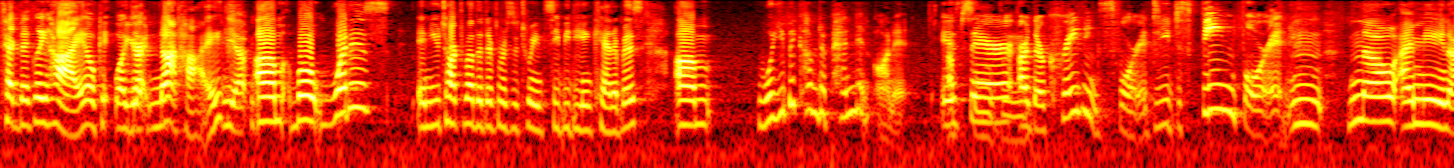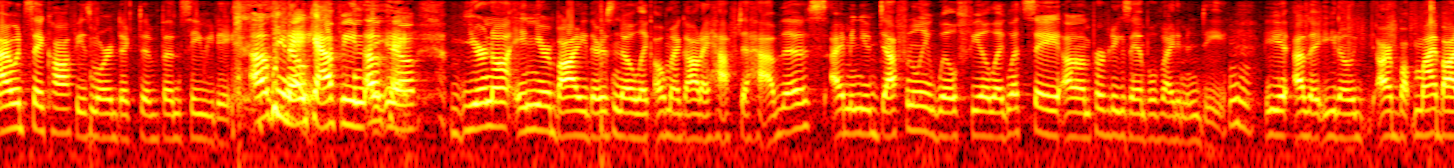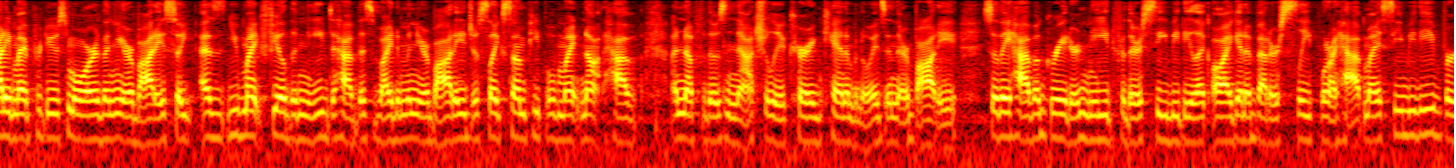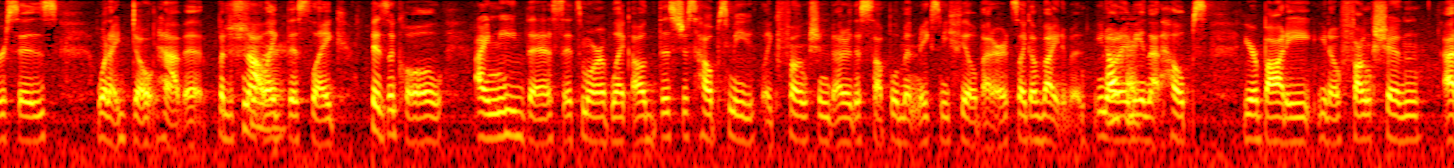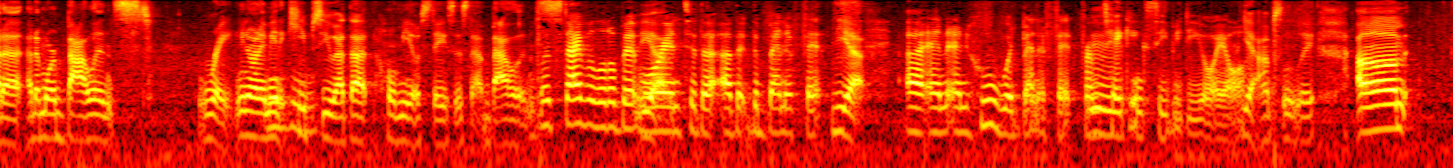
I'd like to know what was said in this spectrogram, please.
technically high. Okay, well, you're Yep. not high. Yep. Um, well, what is, and you talked about the difference between CBD and cannabis. Um, will you become dependent on it? Is there are there cravings for it? Do you just fiend for it? No, I mean, I would say coffee is more addictive than CBD. Okay. you know, caffeine, Okay. you know, you're not in your body. There's no like, oh my God, I have to have this. I mean, you definitely will feel like, let's say, um, perfect example, vitamin D. Mm-hmm. Yeah, other, you know, our, my body might produce more than your body. So as you might feel the need to have this vitamin in your body, just like some people might not have enough of those naturally occurring cannabinoids in their body. So they have a greater need for their CBD. Like, oh, I get a better sleep when I have my CBD versus when I don't have it. But it's not like this like physical I need this. It's more of like, oh, this just helps me like function better. This supplement makes me feel better. It's like a vitamin. You know what I mean? That helps your body, you know, function at a at a more balanced rate. You know what I mean? It keeps you at that homeostasis, that balance. Mm-hmm. Let's dive a little bit more Yeah. into the other the benefits. Yeah. Uh, and and who would benefit from taking CBD oil? Yeah, absolutely. Um,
